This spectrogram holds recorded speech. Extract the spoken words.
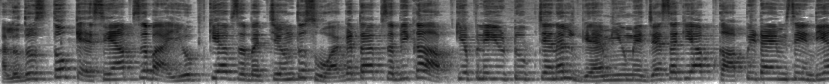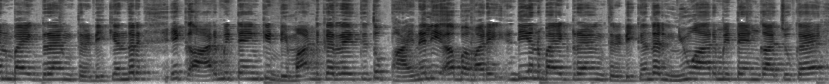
हेलो दोस्तों, कैसे हैं आप सब? आई होप कि आप सब अच्छे होंगे। तो स्वागत है आप सभी का आपके अपने यूट्यूब चैनल गेम यू में। जैसा कि आप काफ़ी टाइम से इंडियन बाइक ड्राइविंग थ्री के अंदर एक आर्मी टैंक की डिमांड कर रहे थे तो फाइनली अब हमारे इंडियन बाइक ड्राइविंग थ्री के अंदर न्यू आर्मी टैंक आ चुका है।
